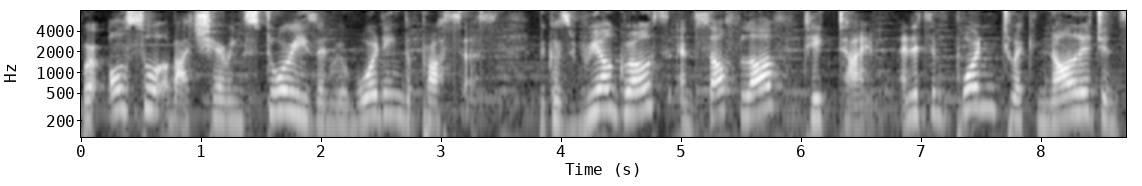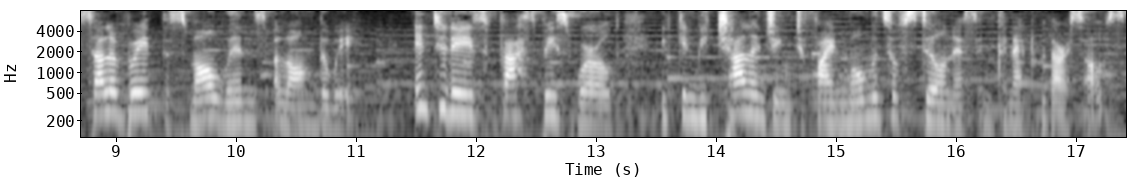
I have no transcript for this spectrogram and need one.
We're also about sharing stories and rewarding the process because real growth and self love take time, and it's important to acknowledge and celebrate the small wins along the way. In today's fast paced world, it can be challenging to find moments of stillness and connect with ourselves.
